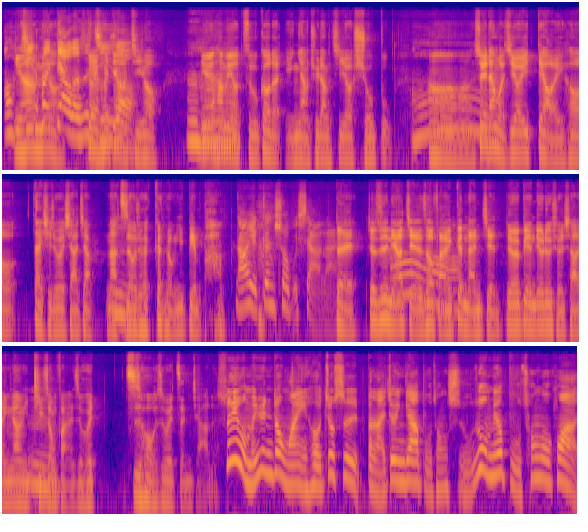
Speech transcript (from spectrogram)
哦，因为会掉的是对会肌肉，掉的肌肉，因为它没有足够的营养去让肌肉修补。哦。嗯，所以当我肌肉一掉了以后，代谢就会下降，那之后就会更容易变胖。然后也更瘦不下来。对，就是你要减的时候哦。反而更难减，就会变溜溜球效应，让你体重反而是会之后是会增加的。所以我们运动完以后，就是本来就应该要补充食物，如果没有补充的话，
